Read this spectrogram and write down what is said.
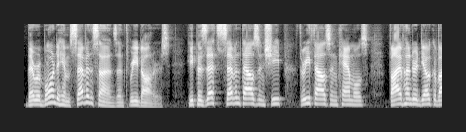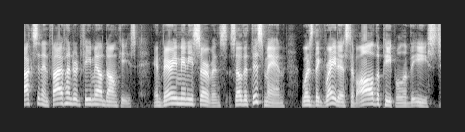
There were born to him seven sons and three daughters. He possessed seven thousand sheep, three thousand camels, five hundred yoke of oxen, and five hundred female donkeys, and very many servants, so that this man was the greatest of all the people of the East.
